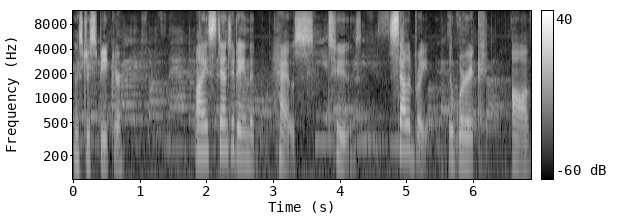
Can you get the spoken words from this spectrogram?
Mr. Speaker. I stand today in the House to celebrate the work of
